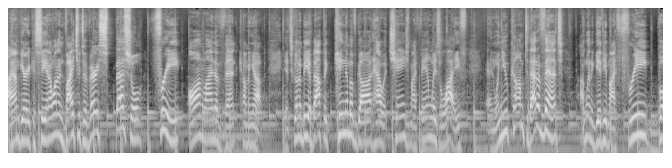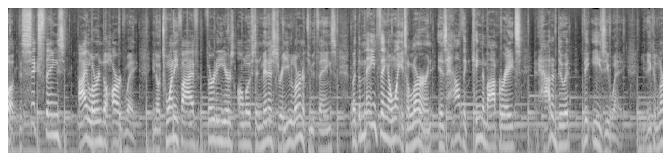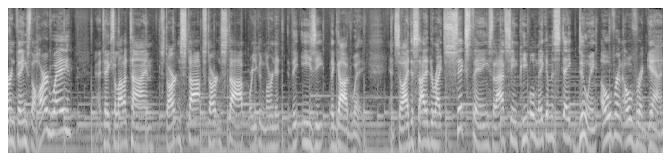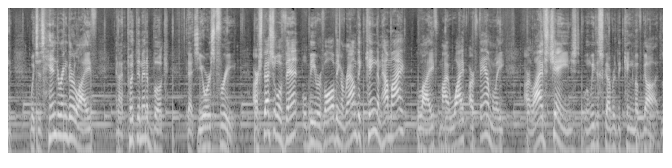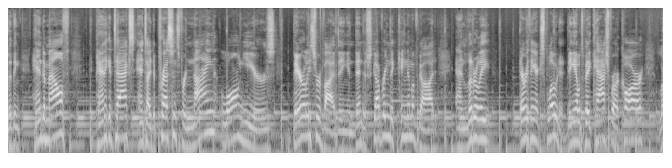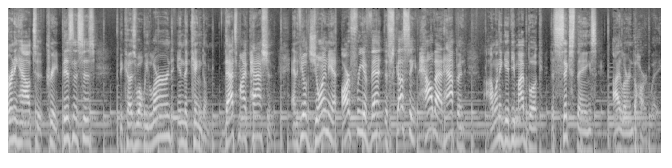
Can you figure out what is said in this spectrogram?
Hi, I'm Gary Keesee, and I want to invite you to a very special free online event coming up. It's going to be about the kingdom of God, how it changed my family's life. And when you come to that event, I'm going to give you my free book, The Six Things I Learned the Hard Way. You know, 25, 30 years almost in ministry, you learn a few things, but the main thing I want you to learn is how the kingdom operates and how to do it the easy way. You, know, you can learn things the hard way, and it takes a lot of time. Start and stop, start and stop, or you can learn it the easy, the God way. And so I decided to write six things that I've seen people make a mistake doing over and over again, which is hindering their life, and I put them in a book that's yours free. Our special event will be revolving around the kingdom, how my life, my wife, our family, our lives changed when we discovered the kingdom of God. Living hand to mouth, panic attacks, antidepressants for nine long years, barely surviving, and then discovering the kingdom of God, and literally everything exploded. Being able to pay cash for our car, learning how to create businesses, because what we learned in the kingdom. That's my passion. And if you'll join me at our free event discussing how that happened, I want to give you my book, The Six Things I Learned the Hard Way.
